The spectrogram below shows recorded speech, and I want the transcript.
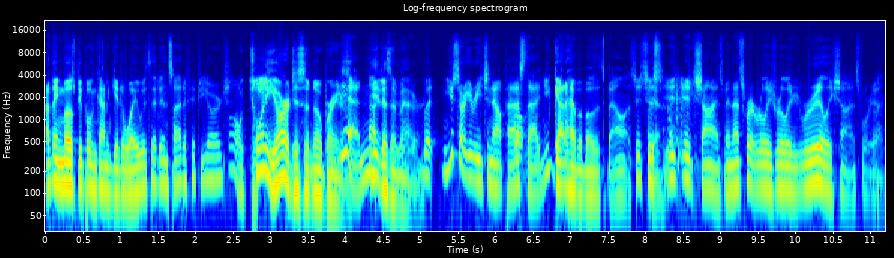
I think most people can kind of get away with it inside of 50 yards. Oh, 20 yards is a no-brainer. Yeah, no, it doesn't matter. But you start reaching out past well, that, you got to have a bow that's balanced. It's just yeah. it, it shines, man. That's where it really, really, really shines for you. Right.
